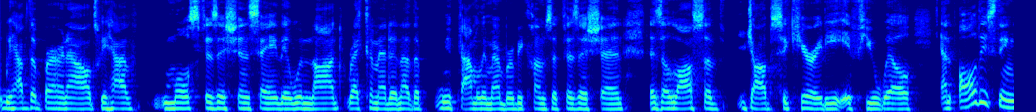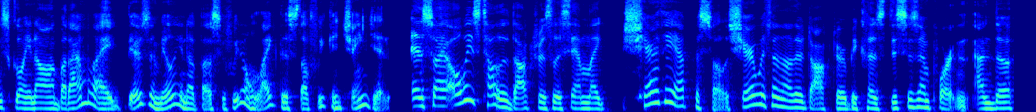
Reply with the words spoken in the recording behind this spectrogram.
We have the burnouts. We have most physicians saying they would not recommend another family member becomes a physician. There's a loss of job security, if you will. And and all these things going on. But I'm like, there's a million of us. If we don't like this stuff, we can change it. And so I always tell the doctors, listen, I'm like, share the episode, share with another doctor because this is important. And the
